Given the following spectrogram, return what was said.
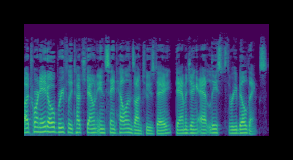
A tornado briefly touched down in St. Helens on Tuesday, damaging at least three buildings.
